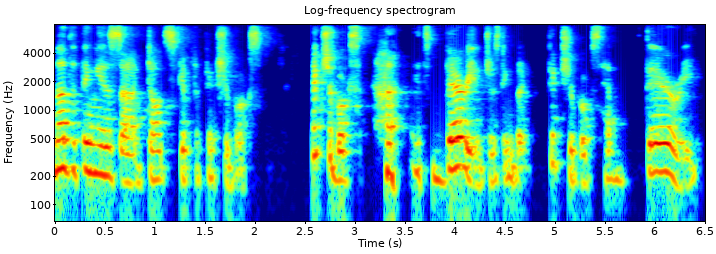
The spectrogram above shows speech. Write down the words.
Another thing is uh, don't skip the picture books. Picture books, it's very interesting, but picture books have very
